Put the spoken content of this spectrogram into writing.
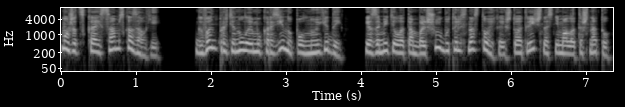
Может, Скай сам сказал ей. Гвен протянула ему корзину, полную еды. Я заметила там большую бутыль с настойкой, что отлично снимала тошноту.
